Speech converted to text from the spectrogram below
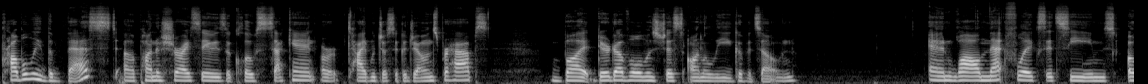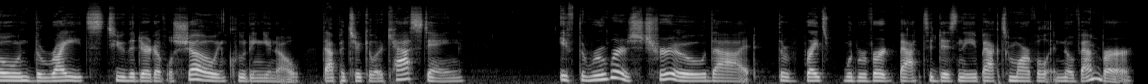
probably the best. Uh, Punisher, I'd say, is a close second, or tied with Jessica Jones, perhaps. But Daredevil was just on a league of its own. And while Netflix, it seems, owned the rights to the Daredevil show, including, you know, that particular casting, if the rumor is true that the rights would revert back to Disney, back to Marvel in November,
